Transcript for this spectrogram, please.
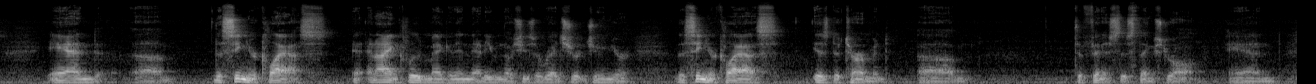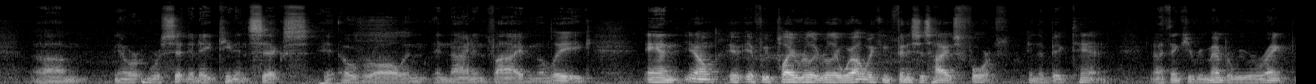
and um, the senior class, and I include Megan in that, even though she's a redshirt junior. The senior class is determined. Um, to finish this thing strong. And um, you know, we're, we're, sitting at 18 and six overall, and, and, nine and five in the league. And you know, if, if, we play really, really well, we can finish as high as fourth in the Big Ten. And I think you remember we were ranked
